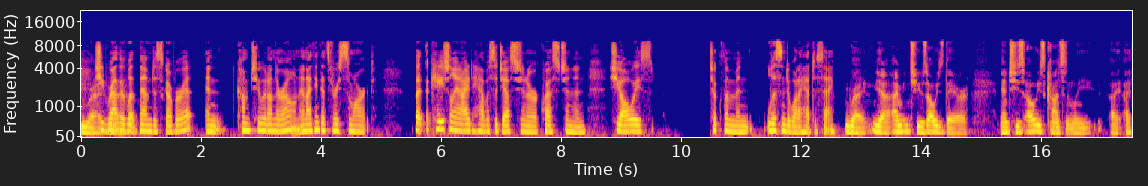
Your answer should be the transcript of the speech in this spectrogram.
Right, She'd rather right. let them discover it and come to it on their own. And I think that's very smart. But occasionally I'd have a suggestion or a question and she always took them and listened to what I had to say. Right. Yeah. I mean, she was always there, and she's always constantly I, I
